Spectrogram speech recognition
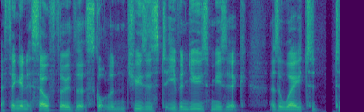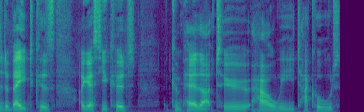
a thing in itself, though, that Scotland chooses to even use music as a way to, to debate? Because I guess you could compare that to how we tackled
